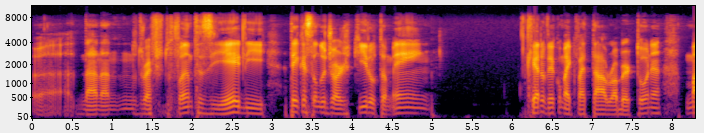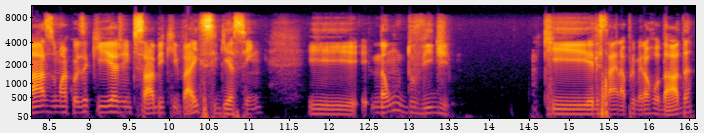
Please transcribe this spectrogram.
uh, na, na, no draft do Fantasy. Ele tem a questão do George Kittle também. Quero ver como é que vai estar tá Robert Tonya, mas uma coisa que a gente sabe que vai seguir assim e não duvide que ele saia na primeira rodada.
